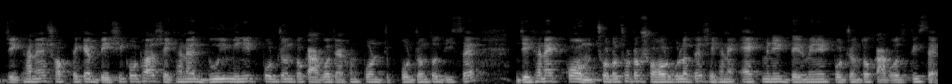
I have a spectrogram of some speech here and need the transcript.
যেখানে সব থেকে বেশি কোঠা, সেখানে দুই মিনিট পর্যন্ত কাগজ এখন পর্য- পর্যন্ত দিছে। যেখানে কম, ছোট ছোট শহরগুলোতে সেখানে এক মিনিট, দেড় মিনিট পর্যন্ত কাগজ দিছে।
